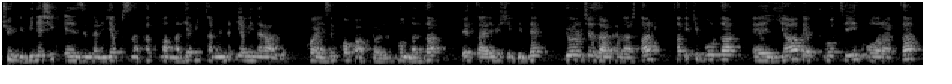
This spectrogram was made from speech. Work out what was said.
Çünkü bileşik enzimlerin yapısına katılanlar ya vitamindir ya mineraldir. Koenzim, kofaktördür. Bunları da detaylı bir şekilde göreceğiz arkadaşlar. Tabii ki burada e, yağ ve protein olarak da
